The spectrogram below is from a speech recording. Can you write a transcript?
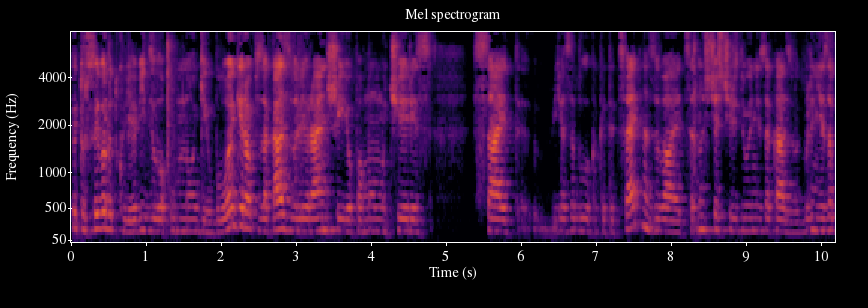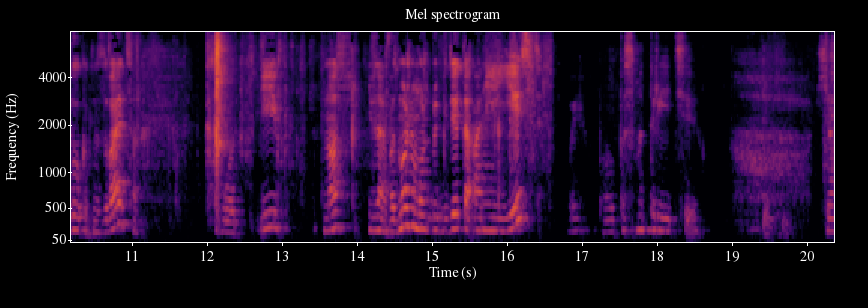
Эту сыворотку я видела у многих блогеров. Заказывали раньше ее, по-моему, через сайт. Я забыла, как этот сайт называется. Но сейчас через него не заказывают. Блин, я забыла, как называется. Вот. И у нас, не знаю, возможно, может быть, где-то они есть. Ой, посмотрите. Я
